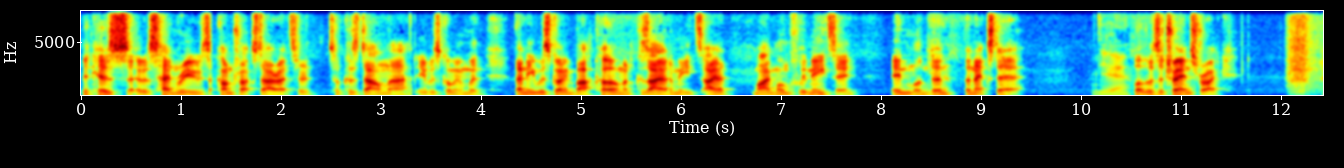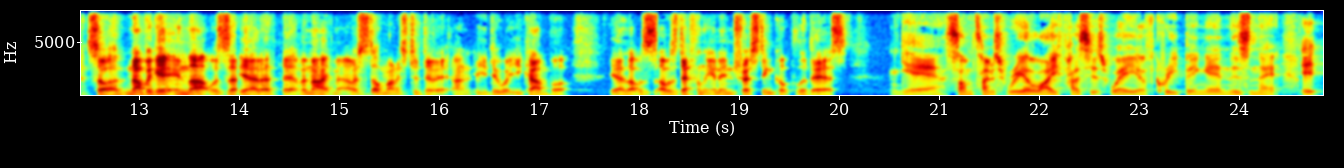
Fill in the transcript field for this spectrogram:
because it was Henry who's a contracts director took us down there. He was coming with then he was going back home and because I had a meet I had my monthly meeting in London the next day. Yeah. But there was a train strike. So navigating that was uh, yeah a bit of a nightmare. I still managed to do it and you do what you can, but yeah, that was that was definitely an interesting couple of days. Yeah, sometimes real life has its way of creeping in, isn't it? It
